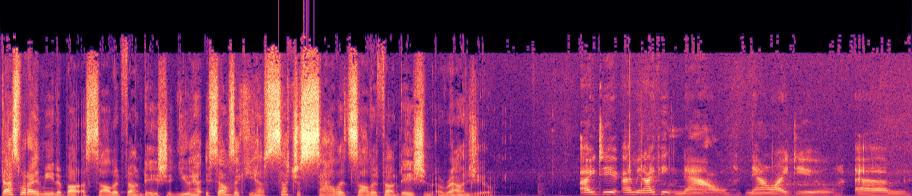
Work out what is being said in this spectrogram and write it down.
that's what I mean about a solid foundation. You ha- it sounds like you have such a solid solid foundation around you. I do. I mean, I think now, now I do. Um,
